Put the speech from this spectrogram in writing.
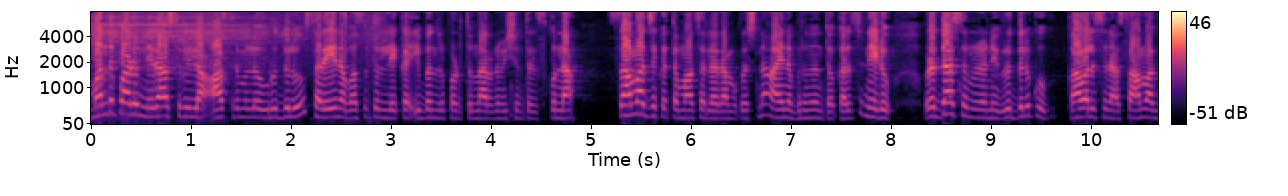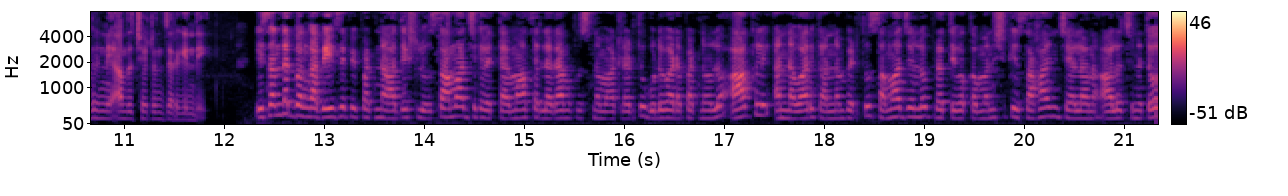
మందపాడు నిరాశ్రుల ఆశ్రమంలో వృద్ధులు సరైన వసతులు లేక ఇబ్బందులు పడుతున్నారన్న విషయం తెలుసుకున్న సామాజికత మాచర్ల రామకృష్ణ ఆయన బృందంతో కలిసి నేడు వృద్ధాశ్రమంలోని వృద్ధులకు కావలసిన సామాగ్రిని అందచేయడం జరిగింది. ఈ సందర్భంగా బీజేపీ పట్టణ అధ్యక్షులు సామాజికవేత్త మాచర్ల రామకృష్ణ మాట్లాడుతూ గుడివాడ పట్టణంలో ఆకలి అన్న వారికి అన్నం పెడుతూ సమాజంలో ప్రతి ఒక్క మనిషికి సహాయం చేయాలన్న ఆలోచనతో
